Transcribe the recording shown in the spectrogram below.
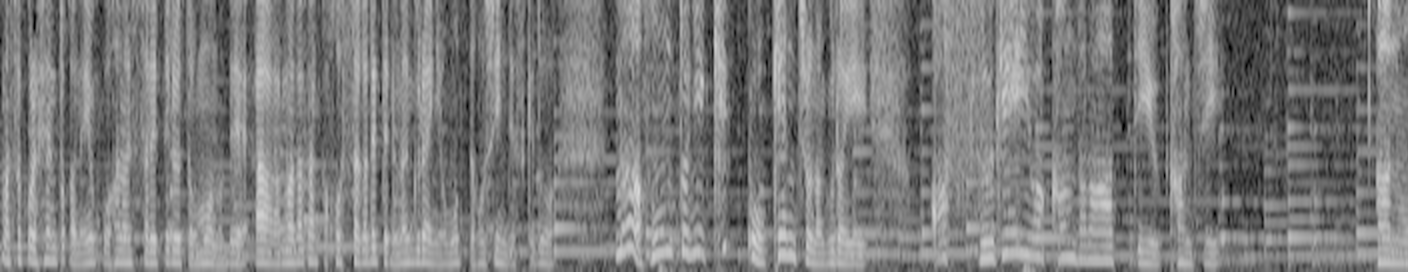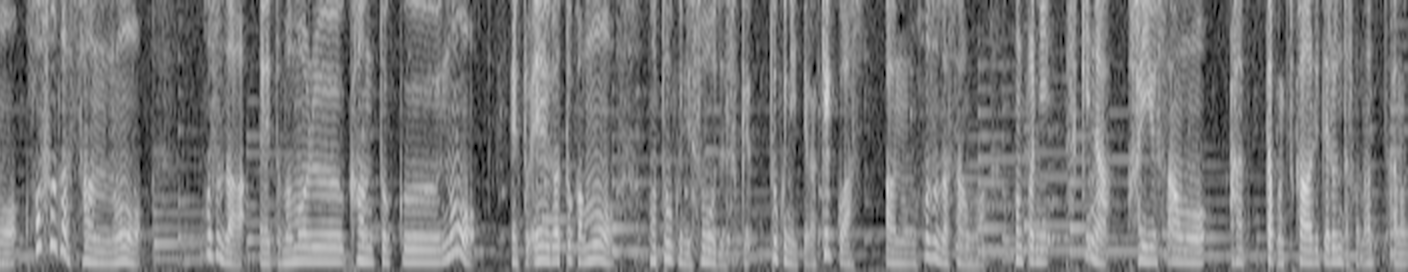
まあ、そこら辺とかねよくお話しされてると思うのでああまだなんか発作が出てるなぐらいに思ってほしいんですけどまあ本当に結構顕著なぐらいあすげえ違和感だなっていう感じ。あの細田さんの細田、えーと、守監督の、えーと、映画とかも、まあ、特にそうですけど特にっていうか結構あの細田さんは本当に好きな俳優さんをあ多分使われてるんだろうなあの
